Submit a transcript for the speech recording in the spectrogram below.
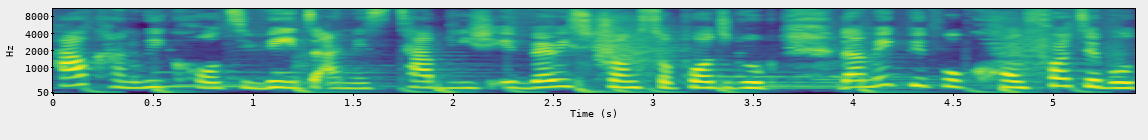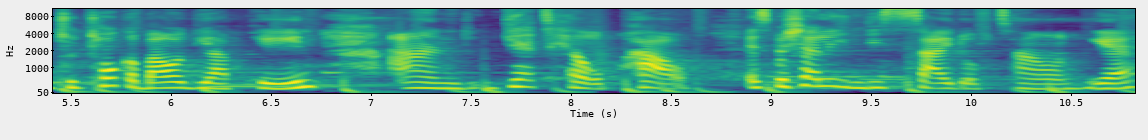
How can we cultivate and establish a very strong support group that make people comfortable to talk about their pain and get help? How? Especially in this side of town yeah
